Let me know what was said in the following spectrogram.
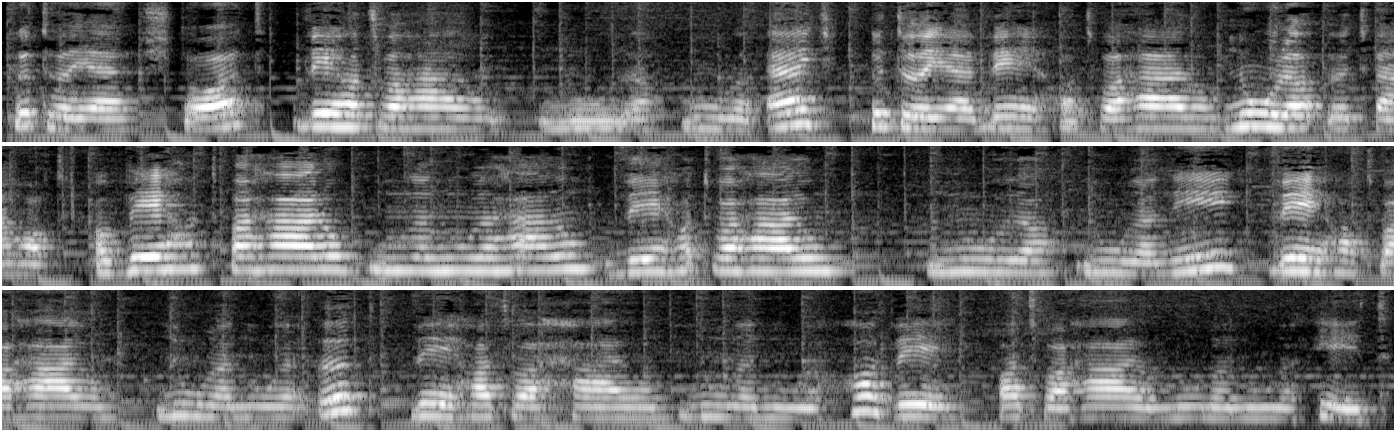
kötője start V63 001 kötője V63 056. A V63 003 V63 004, V63 005, V63 006, V63 007.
